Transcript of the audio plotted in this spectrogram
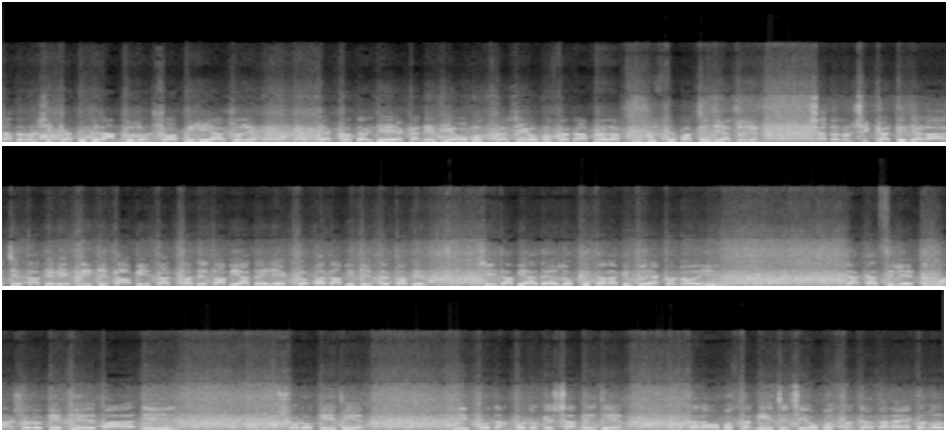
সাধারণ শিক্ষার্থীদের আন্দোলন সব মিলিয়ে আসলে এক কথায় যে এখানে যে অবস্থা, সেই অবস্থাটা আপনারা বুঝতে পারছেন যে আসলে সাধারণ শিক্ষার্থী যারা আছে, তাদের যে দাবি, তার, তাদের দাবি আদায়ের এক দফা দাবি যে তাদের, সেই দাবি আদায়ের লক্ষ্যে তারা কিন্তু এখনও এই ঢাকা সিলেট মহাসড়কের যে বা এই সড়কে যে এই প্রধান ফটকের সামনে যে তারা অবস্থান নিয়েছেন, সেই অবস্থানটাও তারা এখনও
